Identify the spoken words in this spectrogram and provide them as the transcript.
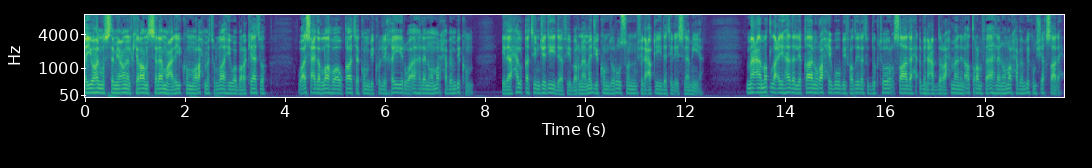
أيها المستمعون الكرام السلام عليكم ورحمة الله وبركاته وأسعد الله أوقاتكم بكل خير واهلا ومرحبا بكم إلى حلقة جديدة في برنامجكم دروس في العقيدة الإسلامية. مع مطلع هذا اللقاء نرحب بفضيلة الدكتور صالح بن عبد الرحمن الأطرم فاهلا ومرحبا بكم شيخ صالح.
